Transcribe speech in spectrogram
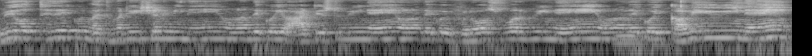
ਵੀ ਉੱਥੇ ਦੇ ਕੋਈ ਮੈਥਮੈਟੀਸ਼ੀਅਨ ਵੀ ਨੇ ਉਹਨਾਂ ਦੇ ਕੋਈ ਆਰਟਿਸਟ ਵੀ ਨੇ ਉਹਨਾਂ ਦੇ ਕੋਈ ਫਿਲਾਸਫਰ ਵੀ ਨੇ ਉਹਨਾਂ ਦੇ। ਕੋਈ ਕਵੀ ਵੀ ਨੇ।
